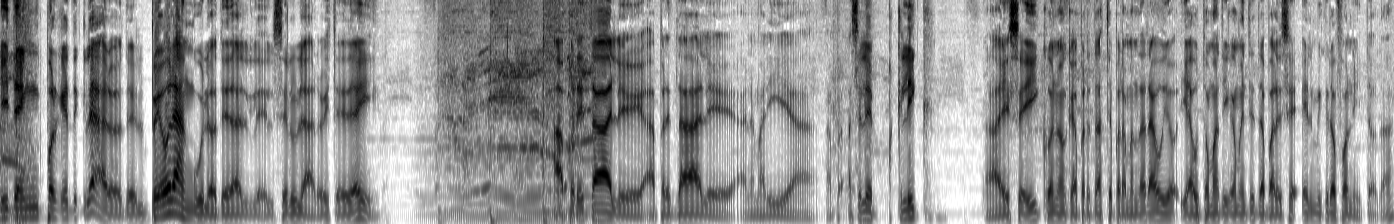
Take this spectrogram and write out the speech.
Y ten- porque, claro, el peor ángulo te da el, el celular, ¿viste? De ahí. Apretale, apretale, Ana María. Hacele clic a ese icono que apretaste para mandar audio y automáticamente te aparece el microfonito, ¿tá?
